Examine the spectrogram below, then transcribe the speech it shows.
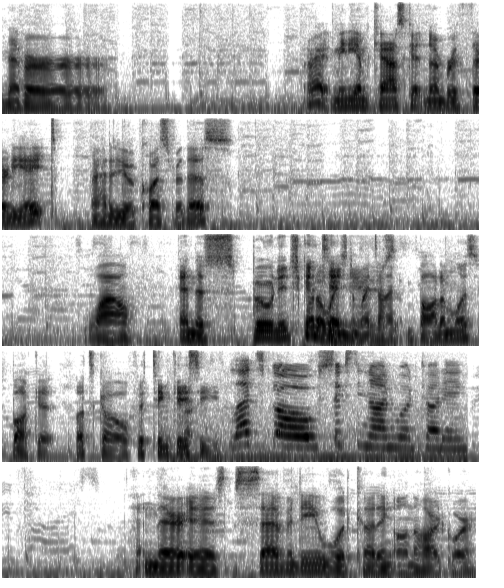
Never. Alright, medium casket number 38. I had to do a quest for this. Wow. And the spoonage continues. What a waste of my time. Bottomless bucket. Let's go. 15 KC. Right. Let's go. 69 wood cutting. And there is 70 wood cutting on the hardcore.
